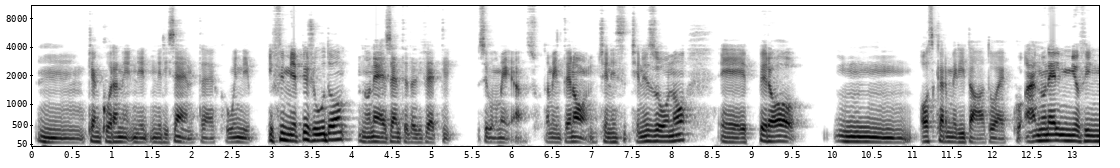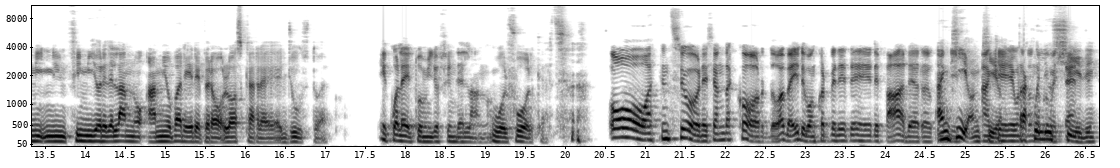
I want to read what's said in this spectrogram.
mh, mm, che ancora ne, ne, ne risente. Ecco. Quindi il film mi è piaciuto, non è esente da difetti, secondo me assolutamente no, ce ne, ce ne sono, eh, però Mm, Oscar meritato, ecco. Ah, non è il mio film, il film, migliore dell'anno, a mio parere, però l'Oscar è giusto, ecco. E qual è il tuo miglior film dell'anno? Wolf Walkers. Oh, attenzione, siamo d'accordo. Vabbè, io devo ancora vedere The Father. Anch'io, anch'io. Tra quelli usciti.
